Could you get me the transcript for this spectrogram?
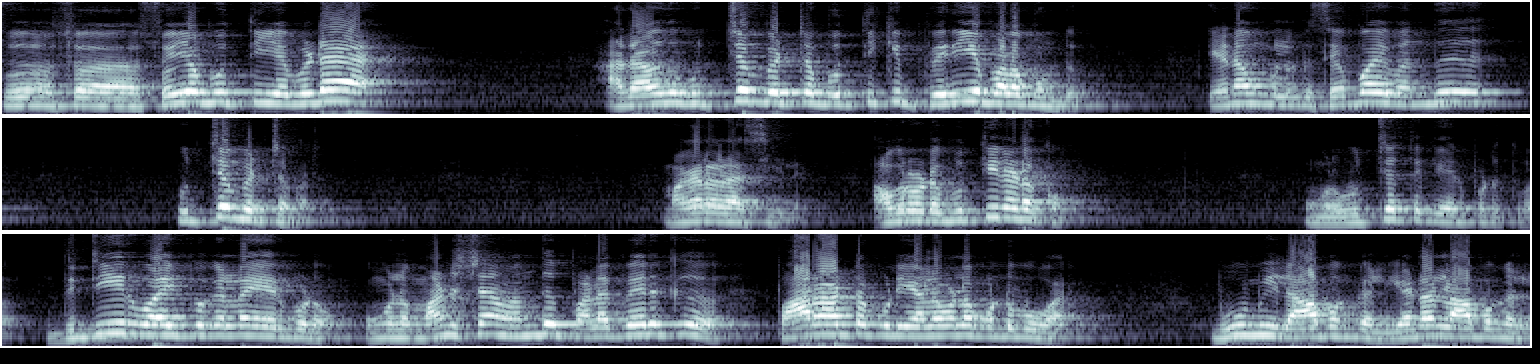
சு- சு- சுய புத்தியை விட அதாவது உச்சம் பெற்ற புத்திக்கு பெரிய பலம் உண்டு. ஏன்னா உங்களுக்கு செவ்வாய் வந்து உச்சம் பெற்றவர் மகர ராசியில். அவரோட புத்தி நடக்கும். உங்களை உச்சத்துக்கு ஏற்படுத்துவார். திடீர் வாய்ப்புகள்லாம் ஏற்படும். உங்களை மனுஷன் வந்து பல பேருக்கு பாராட்டக்கூடிய அளவில் கொண்டு போவார். பூமி லாபங்கள் இட லாபங்கள்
